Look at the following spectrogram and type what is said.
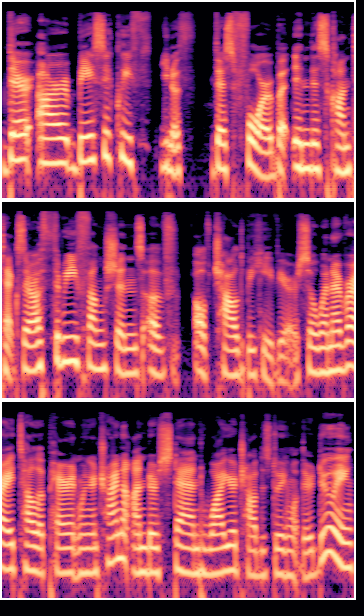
there are basically th- you know th- there's four, but in this context, there are three functions of, of child behavior. So whenever I tell a parent, when you're trying to understand why your child is doing what they're doing,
